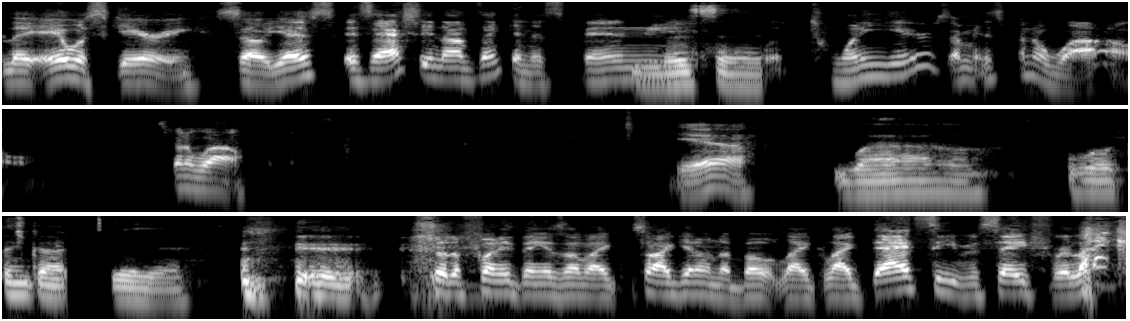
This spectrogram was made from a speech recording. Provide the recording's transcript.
like it was scary. So yes, it's actually. Now I'm thinking it's been Listen, what 20 years. I mean, it's been a while. It's been a while. Yeah. wow. Well, thank God. Yeah. So the funny thing is, I'm like, so I get on the boat, like, like that's even safer. Like,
